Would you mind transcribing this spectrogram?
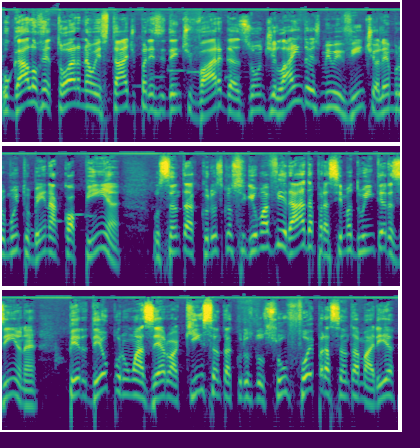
O Galo retorna ao estádio Presidente Vargas, onde lá em 2020, eu lembro muito bem, na Copinha, o Santa Cruz conseguiu uma virada para cima do Interzinho, né? Perdeu por 1 a 0 aqui em Santa Cruz do Sul, foi para Santa Maria.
